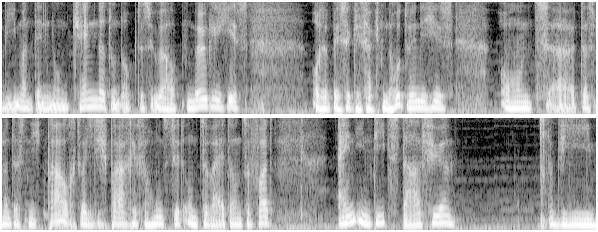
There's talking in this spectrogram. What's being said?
wie man denn nun gendert und ob das überhaupt möglich ist oder besser gesagt notwendig ist und äh, dass man das nicht braucht, weil die Sprache verhunzt wird und so weiter und so fort ein Indiz dafür, wie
